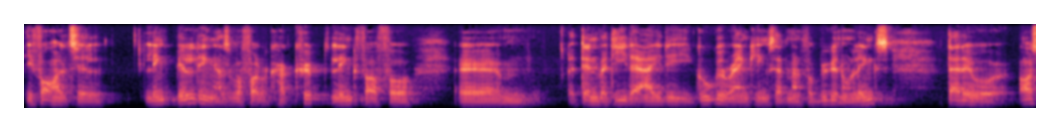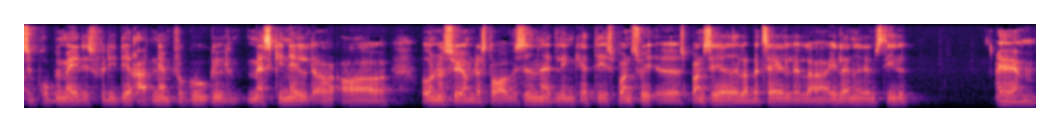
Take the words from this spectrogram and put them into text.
i forhold til link building, altså hvor folk har købt link for at få øh, den værdi, der er i det i Google rankings, at man får bygget nogle links, der er det jo også problematisk, fordi det er ret nemt for Google maskinelt at, at undersøge, om der står ved siden af et link, at det er øh, sponsoreret eller betalt, eller et eller andet i den stil. Øhm,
